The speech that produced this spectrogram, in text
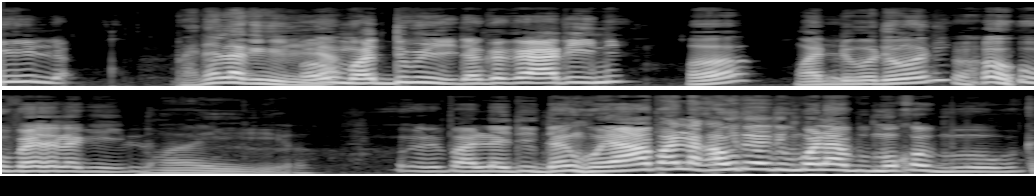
ගිල්ල පැනලගිල්ල මද්දුවී දකකාරීනි මඩ්ඩුම දෝනි ඔහු පැනල ගිල්ල පල්ල ඉති දැන් හොයා පල්ල කවුද තුඹල මොක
